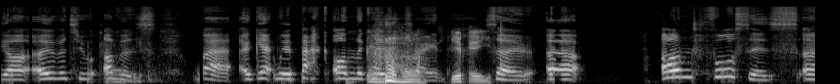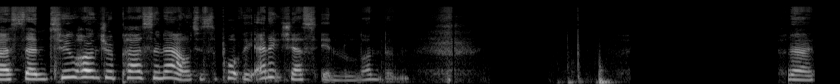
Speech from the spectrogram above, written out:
We are over to others, where again we're back on the COVID train. Yippee. So, uh, armed forces uh, send 200 personnel to support the NHS in London. No.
